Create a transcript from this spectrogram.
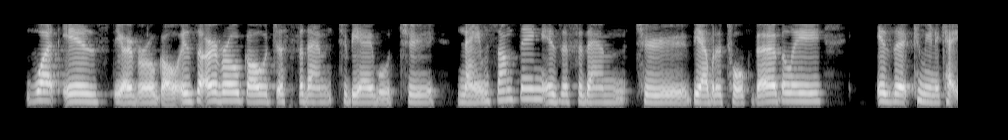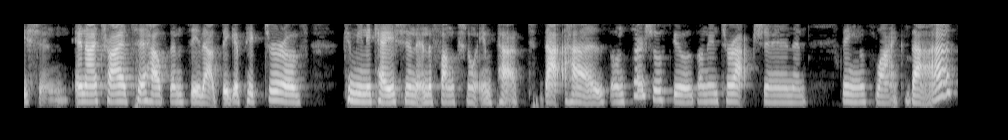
What is the overall goal? Is the overall goal just for them to be able to name something? Is it for them to be able to talk verbally? Is it communication? And I try to help them see that bigger picture of communication and the functional impact that has on social skills, on interaction, and things like that.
